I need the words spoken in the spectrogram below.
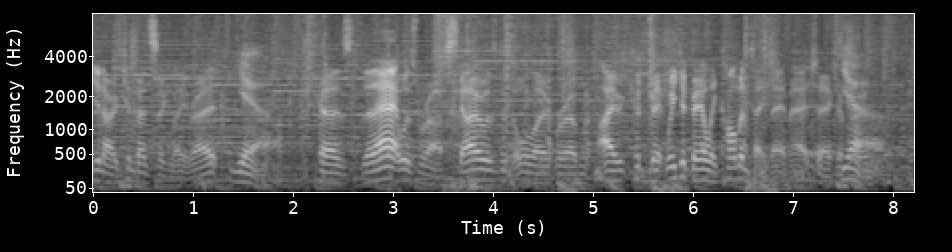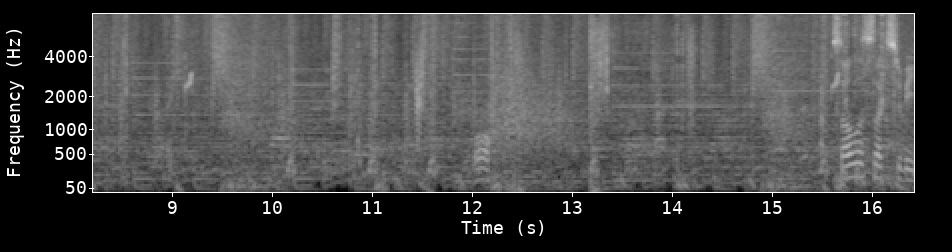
you know, convincingly, right? yeah, Because that was rough. Sky was just all over him. I could ba- we could barely commentate that match, actually. yeah. Oh. Solas looks to be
